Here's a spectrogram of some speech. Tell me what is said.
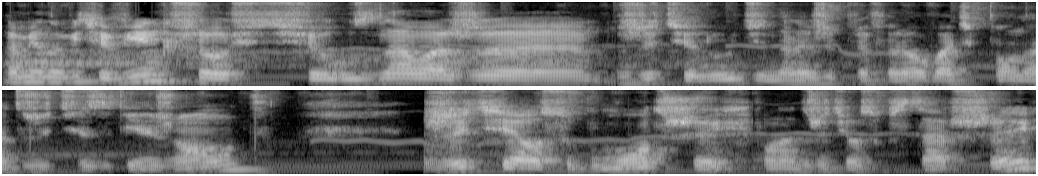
A mianowicie większość uznała, że życie ludzi należy preferować ponad życie zwierząt, życie osób młodszych ponad życie osób starszych,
